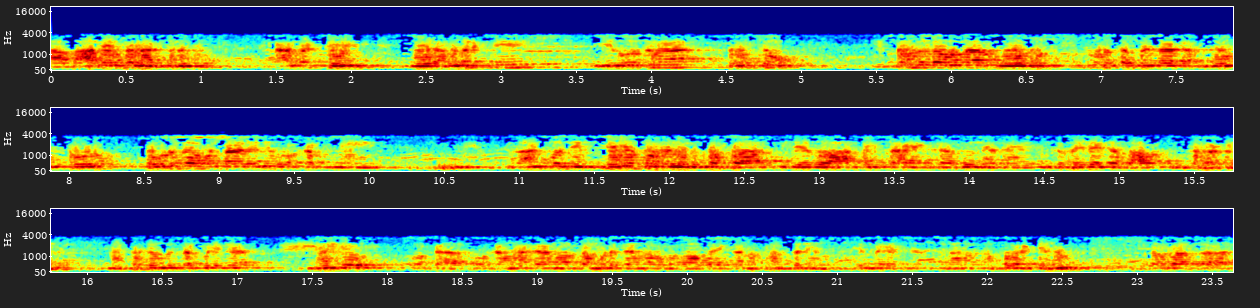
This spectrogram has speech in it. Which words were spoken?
ఆ బాధ ఏంటో నాకు తెలుసు. కాబట్టి మీరందరికీ ఈ రోజున కొంచెం ఇబ్బందుల్లో ఉన్నారు. మూడు కుటుంబ సభ్యులాగా మేము తోడు తోడుగా ఉండాలని ఒక మీ దాంట్లో నేను చేయకూడదు తప్ప ఇదేదో ఆర్థిక సహాయం కాదు లేదా ఇంకా వేరేగా భావించకండి నా కుటుంబ సభ్యుడిగా మీరు ఒక ఒక అన్నగానో తమ్ముడు కానో ఒక బాబాయ్ గానో అంత నేను చిన్నగా చేస్తున్నాను అంతవరకేను. తర్వాత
